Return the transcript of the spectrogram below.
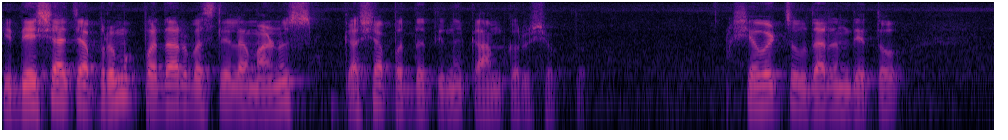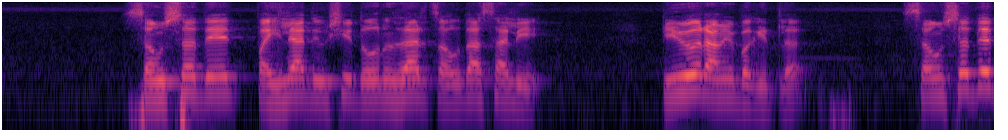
की देशाच्या प्रमुख पदावर बसलेला माणूस कशा पद्धतीनं काम करू शकतो? शेवटचं उदाहरण देतो. संसदेत पहिल्या दिवशी दोन हजार चौदा साली टी व्हीवर आम्ही बघितलं. संसदेत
